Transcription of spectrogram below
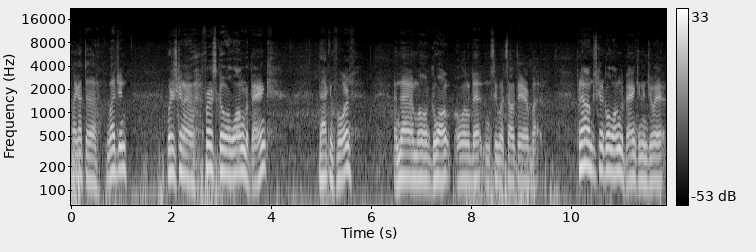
I got the legend. We're just gonna first go along the bank back and forth and then we'll go out a little bit and see what's out there but for now I'm just gonna go along the bank and enjoy it.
